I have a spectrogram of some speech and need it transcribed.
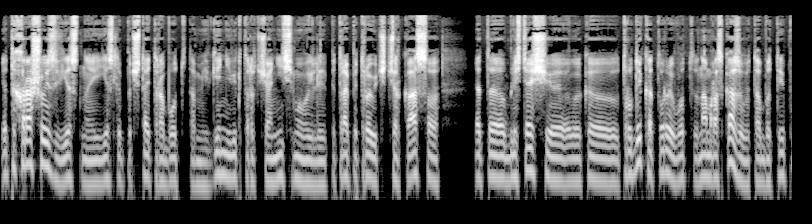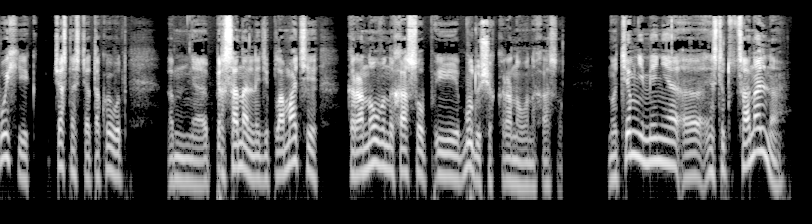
Это хорошо известно, и если почитать работу там, Евгения Викторовича Анисимова или Петра Петровича Черкасова, это блестящие э, труды, которые вот нам рассказывают об этой эпохе, и в частности, о такой вот эм, персональной дипломатии коронованных особ и будущих коронованных особ. Но, тем не менее, э, институционально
